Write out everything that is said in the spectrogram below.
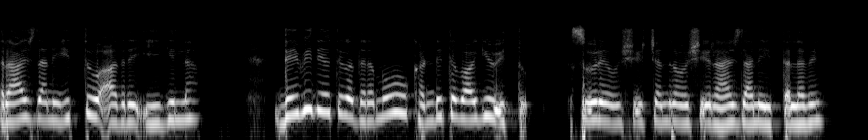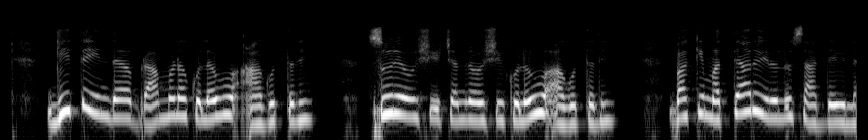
ರಾಜಧಾನಿ ಇತ್ತು, ಆದರೆ ಈಗಿಲ್ಲ. ದೇವಿ ದೇವತೆಗಳ ಧರ್ಮವು ಖಂಡಿತವಾಗಿಯೂ ಇತ್ತು. ಸೂರ್ಯವಂಶಿ, ಚಂದ್ರವಂಶಿ ರಾಜಧಾನಿ ಇತ್ತಲ್ಲವೇ? ಗೀತೆಯಿಂದ ಬ್ರಾಹ್ಮಣ ಕುಲವೂ ಆಗುತ್ತದೆ, ಸೂರ್ಯವಂಶಿ, ಚಂದ್ರವಂಶಿ ಕುಲವೂ ಆಗುತ್ತದೆ. ಬಾಕಿ ಮತ್ಯಾರು ಇರಲು ಸಾಧ್ಯವಿಲ್ಲ.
